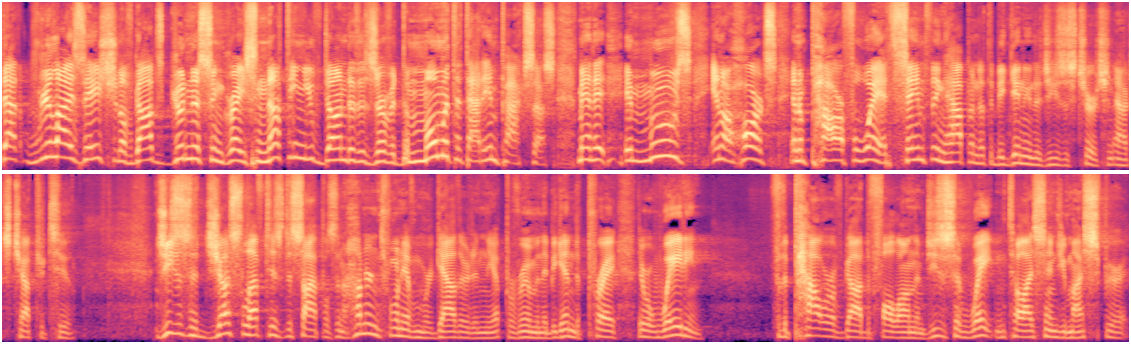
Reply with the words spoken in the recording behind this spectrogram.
that realization of God's goodness and grace, nothing you've done to deserve it, the moment that that impacts us, man, it, it moves in our hearts in a powerful way. The same thing happened at the beginning of Jesus' church in Acts chapter 2. Jesus had just left his disciples, and 120 of them were gathered in the upper room, and they began to pray. They were waiting for the power of God to fall on them. Jesus said, Wait until I send you my spirit.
